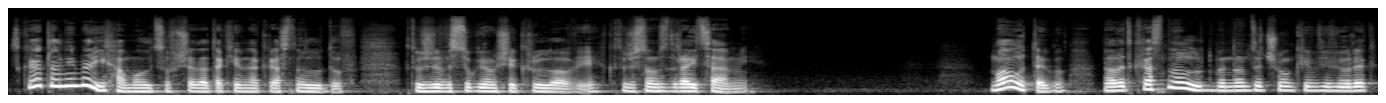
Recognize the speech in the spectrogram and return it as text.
Skojatel nie mieli hamulców przed atakiem na krasnoludów, którzy wysługują się królowi, którzy są zdrajcami. Mało tego, nawet krasnolud, będący członkiem wiewiórek,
